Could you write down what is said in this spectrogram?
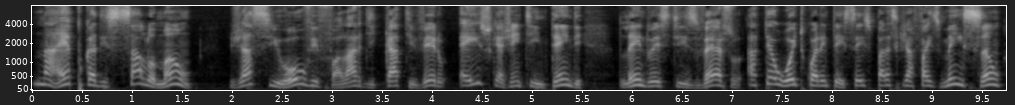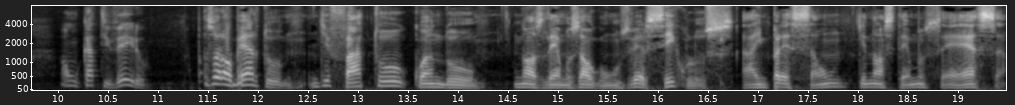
Na época de Salomão, já se ouve falar de cativeiro? É isso que a gente entende lendo estes versos? Até o 846 parece que já faz menção a um cativeiro. Pastor Alberto, de fato, quando nós lemos alguns versículos, a impressão que nós temos é essa.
